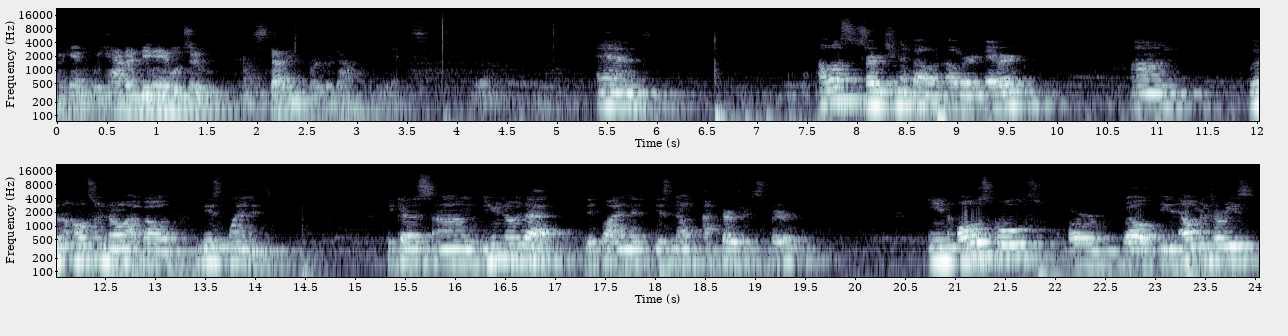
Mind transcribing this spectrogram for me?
again, we haven't been able to study further down. Yes. And I was searching about our Earth. Um, we don't also know about this planet because um, do you know that the planet is not a perfect sphere? In all schools, or well, in elementaries,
